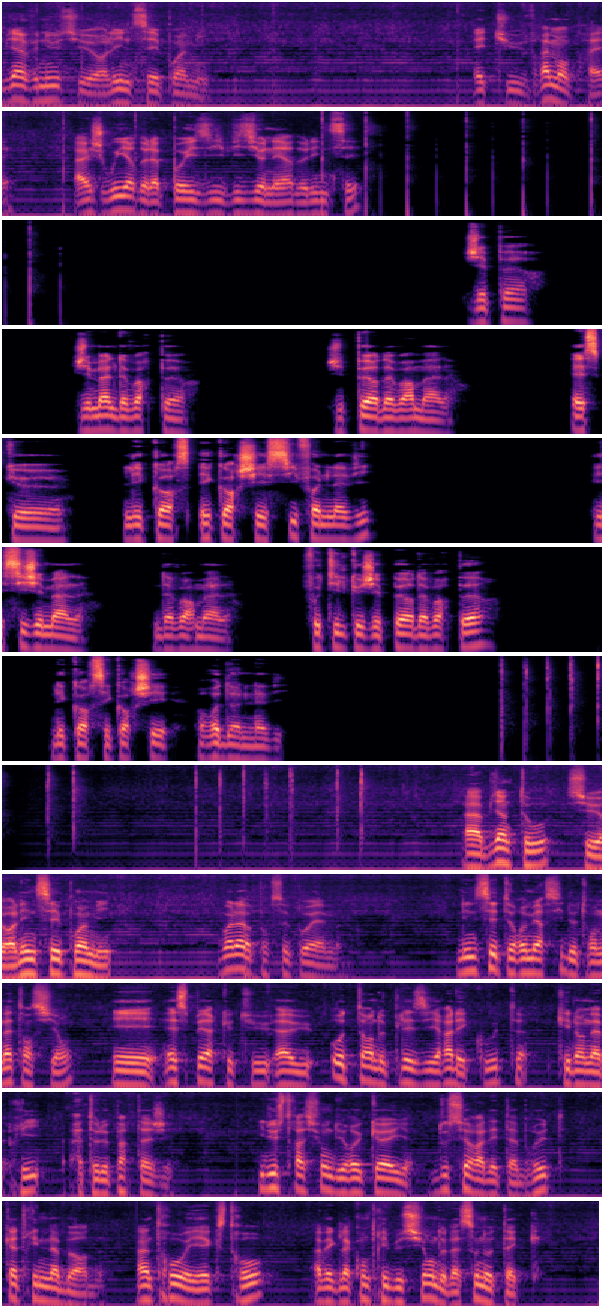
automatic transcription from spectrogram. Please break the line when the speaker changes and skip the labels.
Bienvenue sur l'INSEE.me. Es-tu vraiment prêt à jouir de la poésie visionnaire de l'INSEE? J'ai peur. J'ai mal d'avoir peur. J'ai peur d'avoir mal. Est-ce que l'écorce écorchée siphonne la vie? Et si j'ai mal d'avoir mal, faut-il que j'ai peur d'avoir peur? L'écorce écorchée redonne la vie. À bientôt sur l'INSEE.me. Voilà pour ce poème. L'INSEE te remercie de ton attention et espère que tu as eu autant de plaisir à l'écoute qu'il en a pris à te le partager. Illustration du recueil Douceur à l'état brut, Catherine Laborde. Intro et extro avec la contribution de la Sonothèque.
